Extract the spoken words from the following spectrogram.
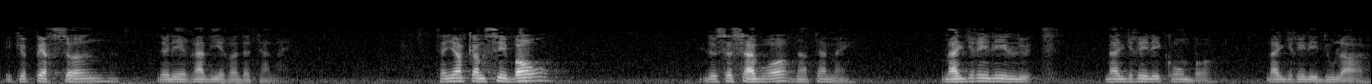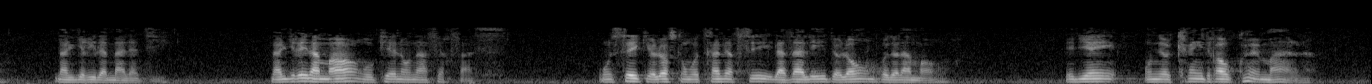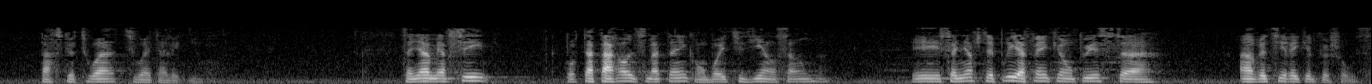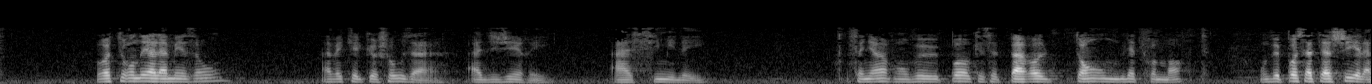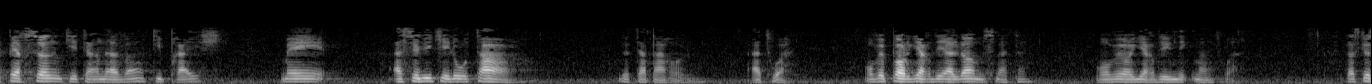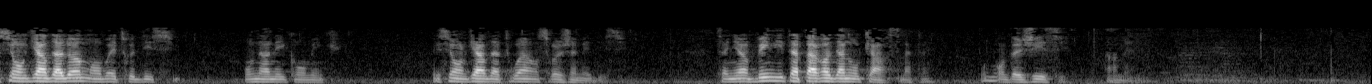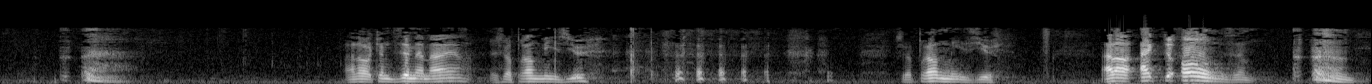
et que personne ne les ravira de ta main. Seigneur, comme c'est bon de se savoir dans ta main, malgré les luttes, malgré les combats, malgré les douleurs, malgré la maladie, malgré la mort auquel on a à faire face. On sait que lorsqu'on va traverser la vallée de l'ombre de la mort, eh bien, on ne craindra aucun mal, parce que toi, tu être avec nous. Seigneur, merci pour ta parole ce matin qu'on va étudier ensemble. Et Seigneur, je te prie afin qu'on puisse euh, en retirer quelque chose. Retourner à la maison avec quelque chose à digérer, à assimiler, Seigneur, on ne veut pas que cette parole tombe lettre morte. On ne veut pas s'attacher à la personne qui est en avant, qui prêche, mais à celui qui est l'auteur de ta parole, à toi. On ne veut pas regarder à l'homme ce matin. On veut regarder uniquement toi. Parce que si on regarde à l'homme, on va être déçu. On en est convaincu. Mais si on regarde à toi, on ne sera jamais déçu. Seigneur, bénis ta parole dans nos cœurs ce matin. Au nom de Jésus. Amen. Alors, comme disait ma mère, je vais prendre mes yeux. je vais prendre mes yeux. Alors, acte 11.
